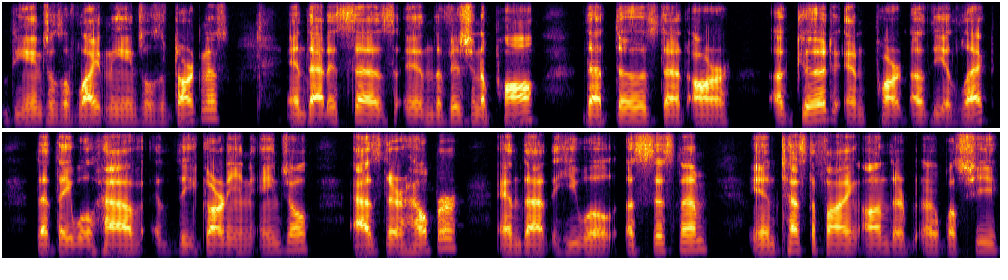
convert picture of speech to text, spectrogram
the angels of light and the angels of darkness, and that it says in the vision of Paul that those that are a good and part of the elect that they will have the guardian angel as their helper and that he will assist them in testifying on their uh, well she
